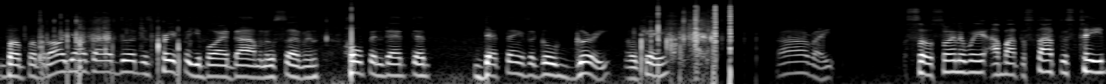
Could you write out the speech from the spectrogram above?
but but but all y'all gotta do is just pray for your boy Domino 7, hoping that that that things will go great, okay? All right. So, so anyway, I'm about to stop this tape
